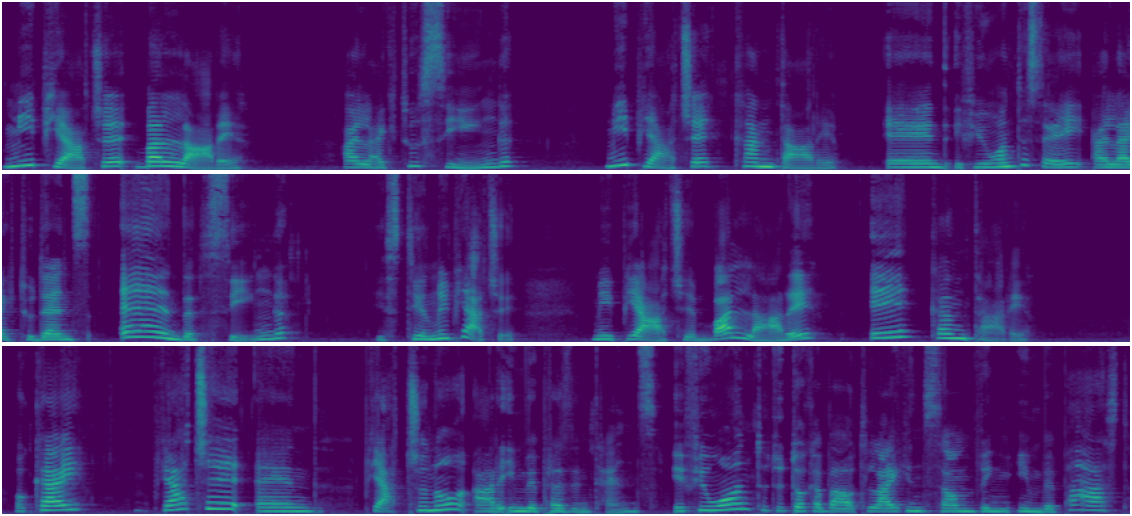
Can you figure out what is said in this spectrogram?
mi piace ballare. I like to sing, mi piace cantare. And if you want to say I like to dance and sing, it's still mi piace. Mi piace ballare e cantare. Ok? Piace and piacciono are in the present tense. If you want to talk about liking something in the past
